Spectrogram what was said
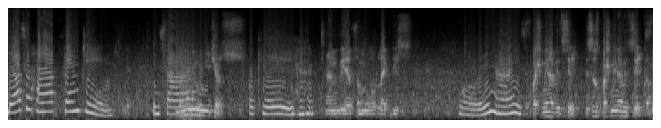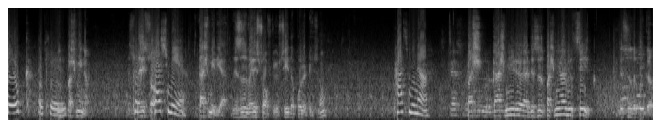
They also have painting The movie inside. miniatures. Okay. And we have some more like this. wow, very nice. The Pashmina with silk. This is Pashmina with silk. huh? Silk. Okay. With Pashmina. It's very Kash- soft. Kashmir. Kashmir, yeah. This is very soft. You see the qualities, no? Pashmina. Pash, Kashmir, uh, this is Pashmina with silk. This is the picker.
